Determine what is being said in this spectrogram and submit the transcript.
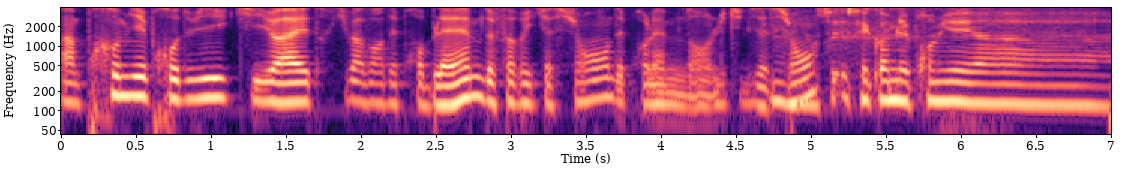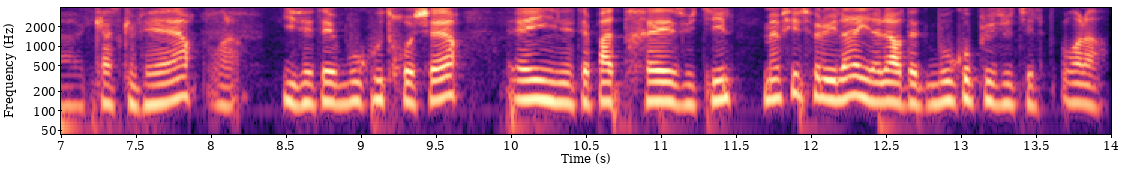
un premier produit qui va être qui va avoir des problèmes de fabrication, des problèmes dans l'utilisation. C'est c'est comme les premiers euh, casques VR. Voilà. Ils étaient beaucoup trop chers et ils n'étaient pas très utiles. Même si celui-là, il a l'air d'être beaucoup plus utile. Voilà.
